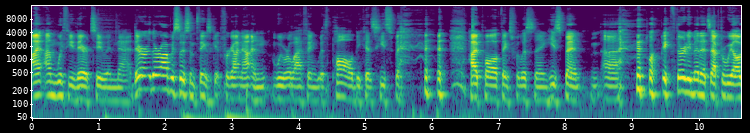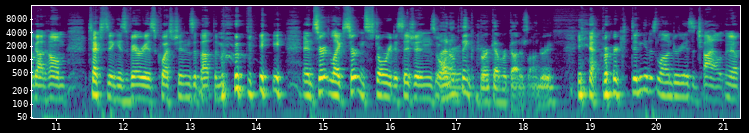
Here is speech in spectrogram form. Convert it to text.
I, am with you there too in that there are, there are obviously some things that get forgotten out and we were laughing with Paul because he spent hi Paul. Thanks for listening. He spent uh, like 30 minutes after we all got home texting his various questions about the movie and certain like certain story decisions or I don't think Burke ever got his laundry. Yeah Burke didn't get his laundry as a child you know.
